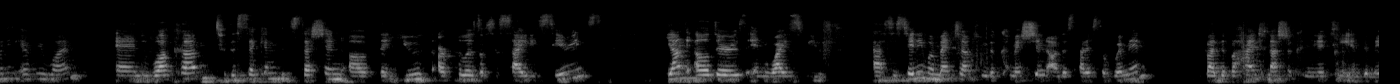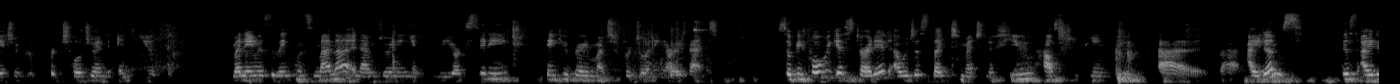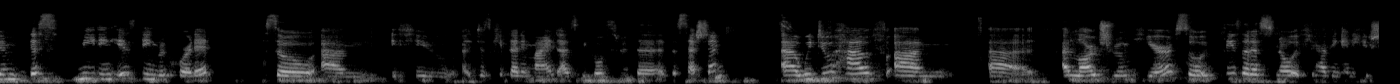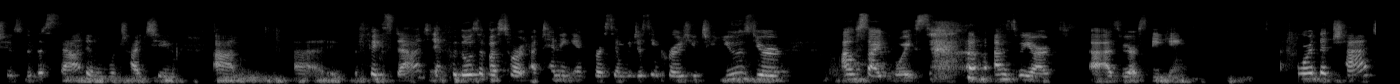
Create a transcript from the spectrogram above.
morning, everyone, and welcome to the second session of the Youth Are Pillars of Society series, Young Elders and Wise Youth, sustaining momentum from the Commission on the Status of Women by the Baha'i International Community and the Major Group for Children and Youth. My name is Lincoln Simana, and I'm joining you from New York City. Thank you very much for joining our event. So before we get started, I would just like to mention a few housekeeping uh, items. This item, this meeting is being recorded. So um, if you uh, just keep that in mind as we go through the, the session. Uh, we do have um, uh, a large room here, so please let us know if you're having any issues with the sound and we'll try to um, uh, fix that. And for those of us who are attending in person, we just encourage you to use your outside voice as we are uh, as we are speaking. For the chat,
